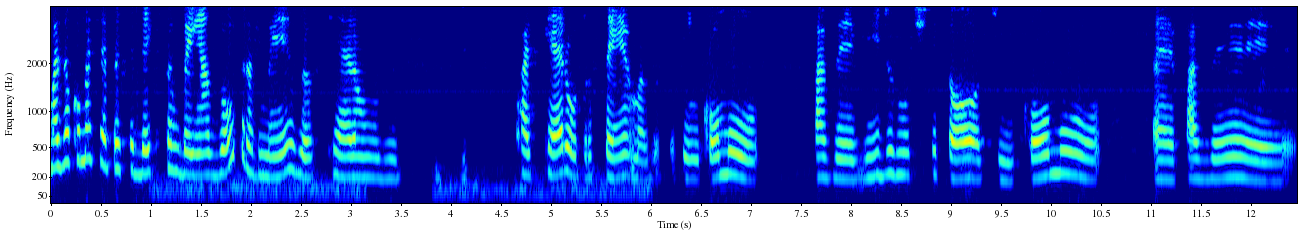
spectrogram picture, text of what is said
mas eu comecei a perceber que também as outras mesas, que eram de, de quaisquer outros temas, assim, como fazer vídeos no TikTok, como é, fazer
